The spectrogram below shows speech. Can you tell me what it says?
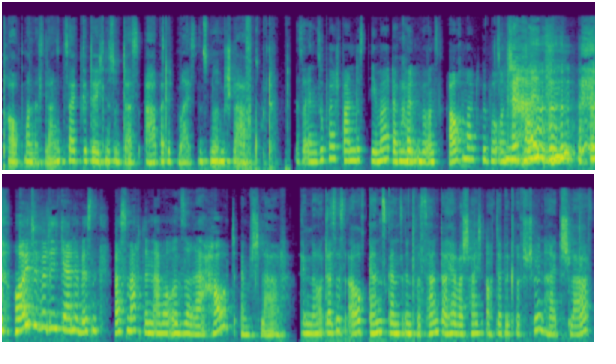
braucht man das Langzeitgedächtnis und das arbeitet meistens nur im Schlaf gut. Das ist ein super spannendes Thema, da mhm. könnten wir uns auch mal drüber unterhalten. Heute würde ich gerne wissen, was macht denn aber unsere Haut im Schlaf? Genau, das ist auch ganz, ganz interessant, daher wahrscheinlich auch der Begriff Schönheitsschlaf.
